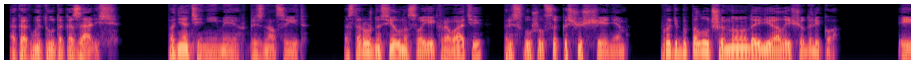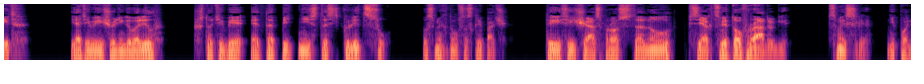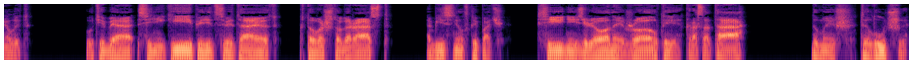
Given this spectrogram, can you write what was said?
а как мы тут оказались? — Понятия не имею, — признался Ид. Осторожно сел на своей кровати, прислушался к ощущениям. Вроде бы получше, но до идеала еще далеко. — Ид, я тебе еще не говорил, что тебе эта пятнистость к лицу, — усмехнулся скрипач. — Ты сейчас просто, ну, всех цветов радуги. — В смысле? — не понял Ид. — У тебя синяки перецветают, кто во что гораст, — объяснил скрипач. — Синий, зеленый, желтый, красота. Думаешь, ты лучше?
